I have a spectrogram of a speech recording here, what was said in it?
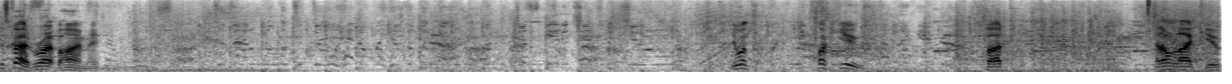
This guy's right behind me. You want... Fuck you. Bud. I don't like you.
